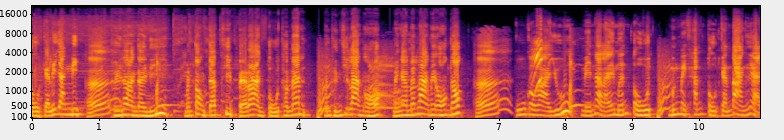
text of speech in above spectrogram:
ตูดกันหรือยังนี่เฮ้ยร่างใดนี้ มันต้องจับที่ไปร่างตูดเท่านั้น มันถึงที่ร่างออกไม่งั้นมันร่างไม่ออกดอกกูก็ว่าอยุเหม็นอะไรเหมือนตูด มึงไม่คันตูดกันบ้างเงื่อย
